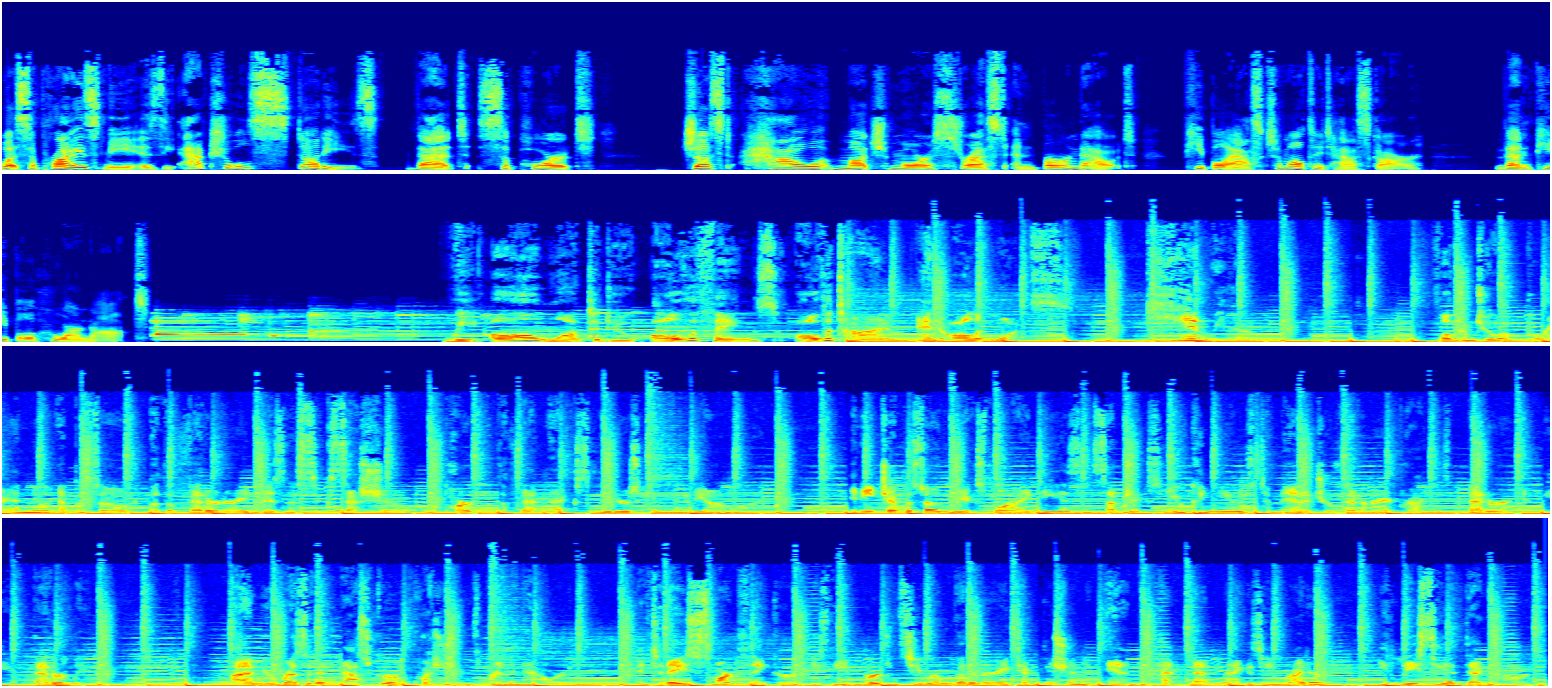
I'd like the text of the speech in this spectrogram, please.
What surprised me is the actual studies that support just how much more stressed and burned out people asked to multitask are than people who are not. We all want to do all the things, all the time, and all at once. Can we, though? Welcome to a brand new episode of the Veterinary Business Success Show, a part of the VetX Leaders Community Online. In each episode, we explore ideas and subjects you can use to manage your veterinary practice better and be a better leader. I'm your resident asker of questions, Brendan Howard, and today's smart thinker is the emergency room veterinary technician and Pet Vet magazine writer, Elycia Degenhardt.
